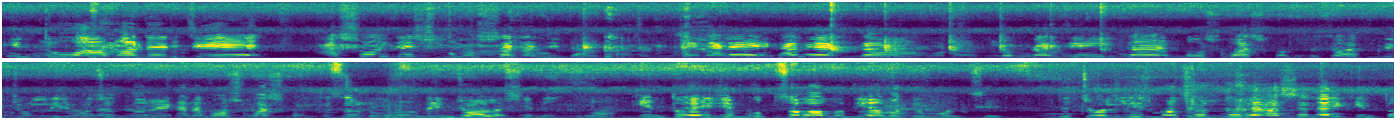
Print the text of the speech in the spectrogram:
কিন্তু আমাদের যে আসল যে সমস্যাটা যেটা, সেখানে এখানে একটা তোমরা যেইটা বসবাস করতেছো আজকে চল্লিশ বছর ধরে এখানে বসবাস করতেছো কোনোদিন জল আসেনি কিন্তু এই যে বুথ সভাপতি আমাকে বলছে যে চল্লিশ বছর ধরে আসে নাই কিন্তু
